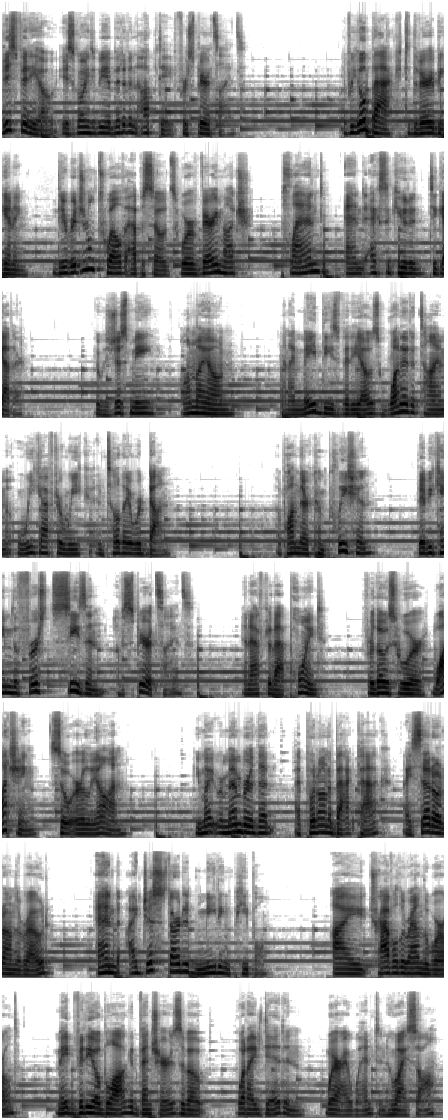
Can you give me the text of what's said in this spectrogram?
This video is going to be a bit of an update for Spirit Science. If we go back to the very beginning, the original 12 episodes were very much planned and executed together. It was just me on my own, and I made these videos one at a time, week after week, until they were done. Upon their completion, they became the first season of Spirit Science. And after that point, for those who were watching so early on, you might remember that I put on a backpack, I set out on the road, and I just started meeting people. I traveled around the world, made video blog adventures about what I did and where I went and who I saw.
